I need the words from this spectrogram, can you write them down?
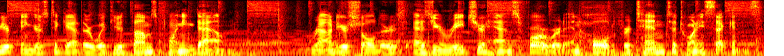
your fingers together with your thumbs pointing down. Round your shoulders as you reach your hands forward and hold for 10 to 20 seconds.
